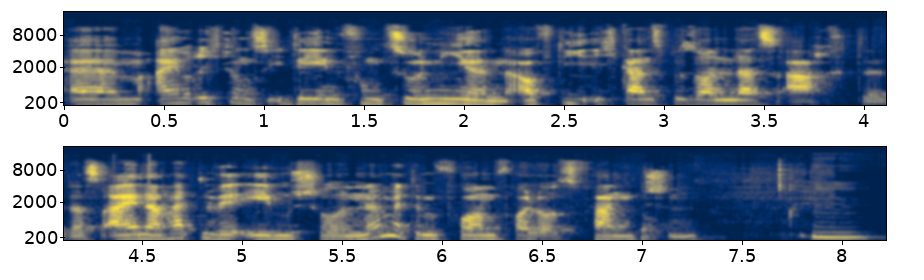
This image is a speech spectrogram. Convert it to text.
ähm, Einrichtungsideen funktionieren, auf die ich ganz besonders achte. Das eine hatten wir eben schon ne, mit dem Form follows Function. Mhm.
